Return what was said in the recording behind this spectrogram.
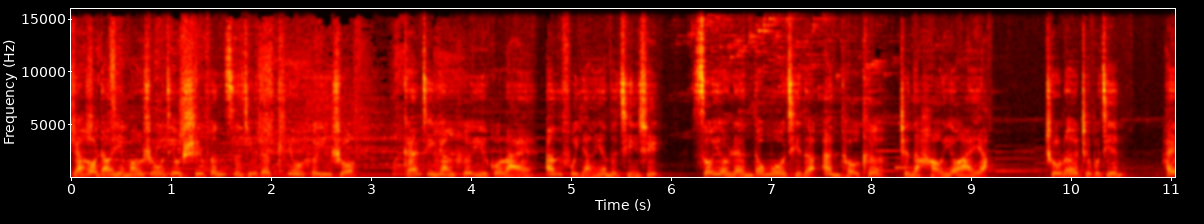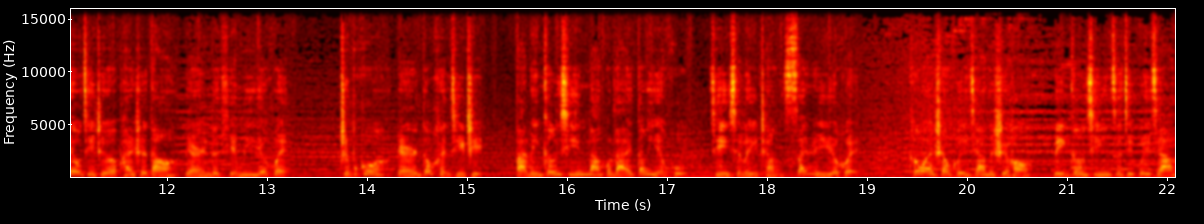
然后导演猫叔就十分自觉地 Q 何宇说：“赶紧让何宇过来安抚洋洋的情绪。”所有人都默契的按头磕，真的好有爱呀！除了直播间，还有记者拍摄到两人的甜蜜约会。只不过两人都很机智，把林更新拉过来当掩护，进行了一场三人约会。可晚上回家的时候，林更新自己回家，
